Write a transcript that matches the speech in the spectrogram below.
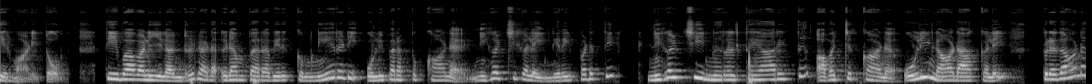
தீர்மானித்தோம். தீபாவளியில் அன்று இடம்பெறவிருக்கும் நேரடி ஒளிபரப்புக்கான நிகழ்ச்சிகளை நிறைப்படுத்தி நிகழ்ச்சி நிரல் தயாரித்து அவற்றுக்கான ஒளி நாடாக்களை பிரதான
